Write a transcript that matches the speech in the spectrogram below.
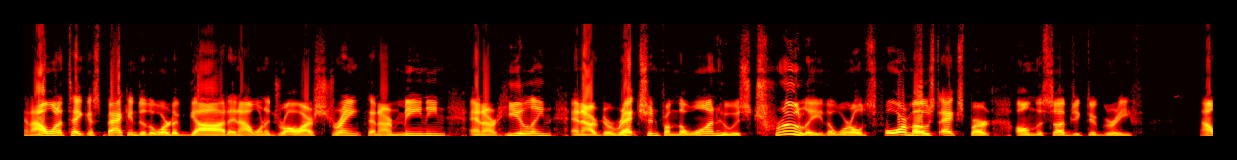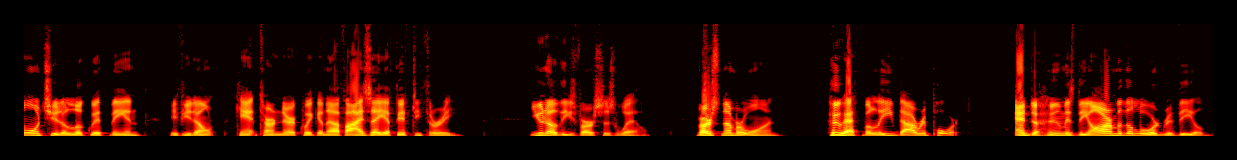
And I want to take us back into the Word of God, and I want to draw our strength and our meaning and our healing and our direction from the one who is truly the world's foremost expert on the subject of grief. I want you to look with me, and if you don't, can't turn there quick enough, Isaiah 53. You know these verses well. Verse number one Who hath believed our report? And to whom is the arm of the Lord revealed?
